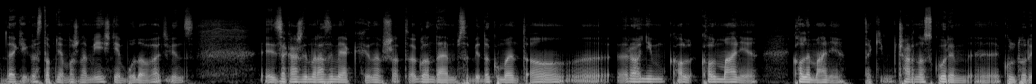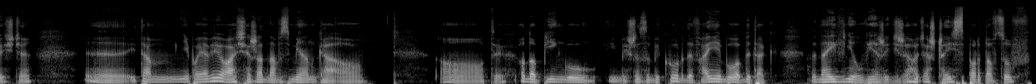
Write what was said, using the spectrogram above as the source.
do jakiego stopnia można mięśnie budować, więc y, za każdym razem jak na przykład oglądałem sobie dokument o y, Ronim Kol Kolmanie, Kolemanie, takim czarnoskórym y, kulturyście i tam nie pojawiła się żadna wzmianka o o tych, o dopingu i myślę sobie, kurde, fajnie byłoby tak naiwnie uwierzyć, że chociaż część sportowców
